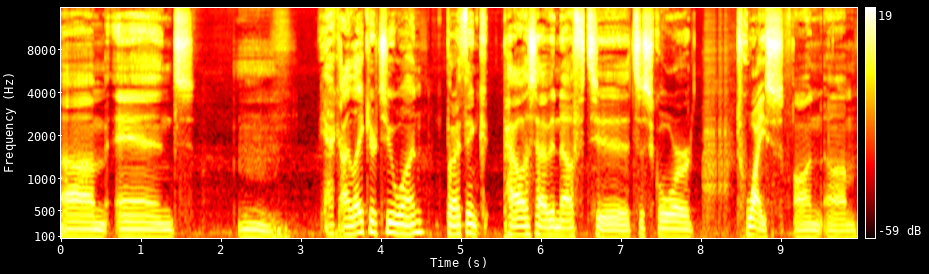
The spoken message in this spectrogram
Um, and mm, yeah, I like your two one, but I think Palace have enough to to score twice on um,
